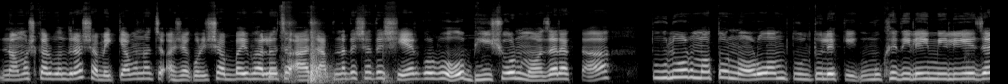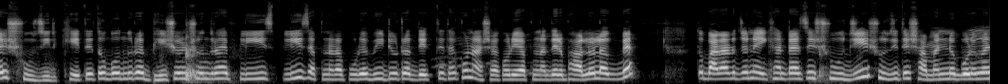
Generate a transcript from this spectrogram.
নমস্কার বন্ধুরা, সবাই কেমন আছো? আশা করি সবাই ভালো আছো। আজ আপনাদের সাথে শেয়ার করব ভীষণ মজার একটা তুলোর মতো নরম তুলতুলে কেক মুখে দিলেই মিলিয়ে যায় সুজির। খেতে তো বন্ধুরা ভীষণ সুন্দর হয়। প্লিজ প্লিজ আপনারা পুরো ভিডিওটা দেখতে থাকুন। আশা করি আপনাদের ভালো লাগবে। তো বানানোর জন্য এইখানটা আছে সুজি। সুজিতে সামান্য পরিমাণ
